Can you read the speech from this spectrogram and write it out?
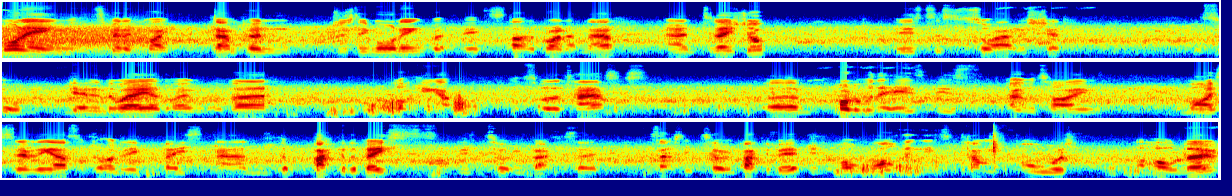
Morning. It's been a quite damp and drizzly morning, but it's starting to brighten up now. And today's job is to sort out this shed. It's sort of getting in the way at the moment of uh, up lots of other tasks. Um, problem with it is, is over time, the mice and everything else have got underneath the base, and the back of the base is tilting back. So it's actually tilting back a bit. The whole, the whole thing needs to come forward a whole load.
